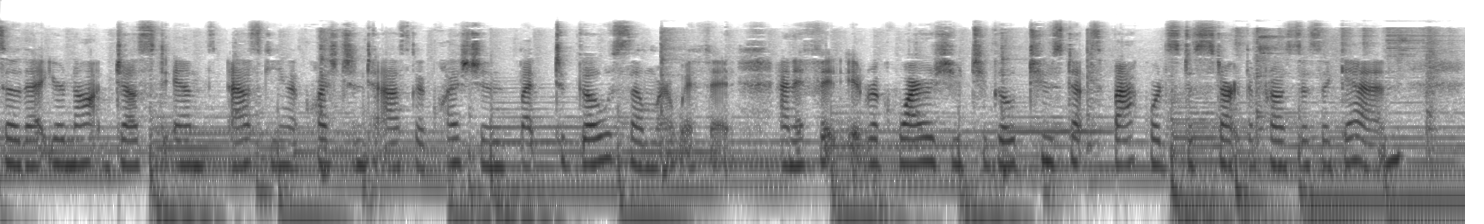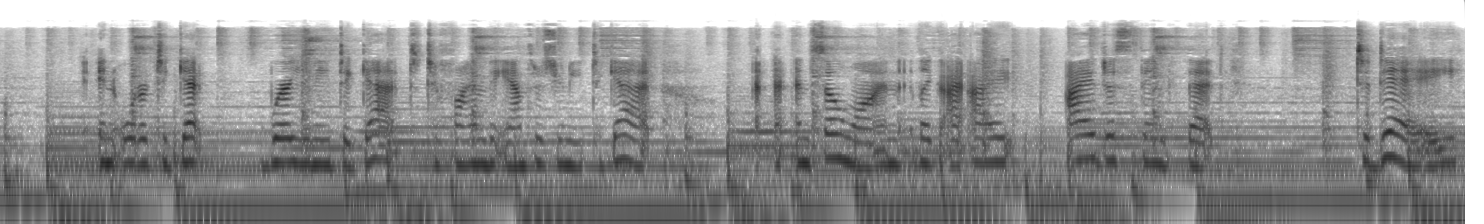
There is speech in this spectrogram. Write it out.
so that you're not just an- asking a question to ask a question, but to go somewhere with it. And if it, it requires you to go two steps backwards to start the process again in order to get where you need to get, to find the answers you need to get, and so on. Like, I, I, I just think that today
